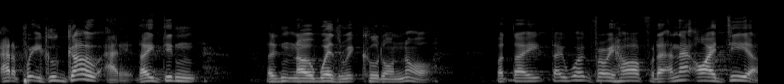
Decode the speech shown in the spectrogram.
had a pretty good go at it. They didn't, they didn't know whether it could or not, but they, they worked very hard for that. And that idea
